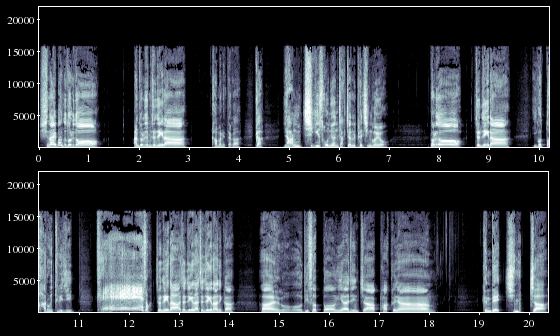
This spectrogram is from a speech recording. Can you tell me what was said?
시나이 반도 돌리도 안 돌리면 전쟁이다. 가만히 있다가 그러니까 양치기 소년 작전을 펼친 거예요. 돌리도 전쟁이다. 이것도 하루 이틀이지. 계속 전쟁이다 전쟁이다 전쟁이다 하니까 아이고 어디서 뻥이야 진짜 콱 그냥 근데 진짜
